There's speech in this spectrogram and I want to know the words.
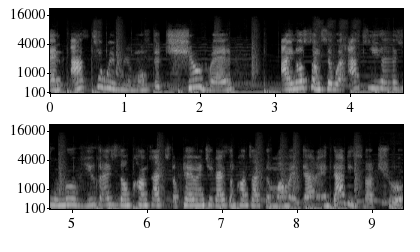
And after we remove the children, I know some say, well, after you guys remove, you guys don't contact the parent, you guys don't contact the mom and dad, and that is not true.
